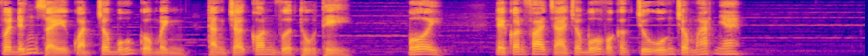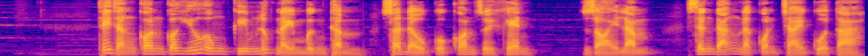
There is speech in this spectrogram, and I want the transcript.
Vừa đứng dậy quạt cho bố của mình, thằng trói con vừa thủ thì. Bố ơi, để con pha trà cho bố và các chú uống cho mát nhé. Thấy thằng con có hiếu ông Kim lúc này mừng thầm, xoa đầu của con rồi khen. Giỏi lắm, xứng đáng là con trai của ta,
